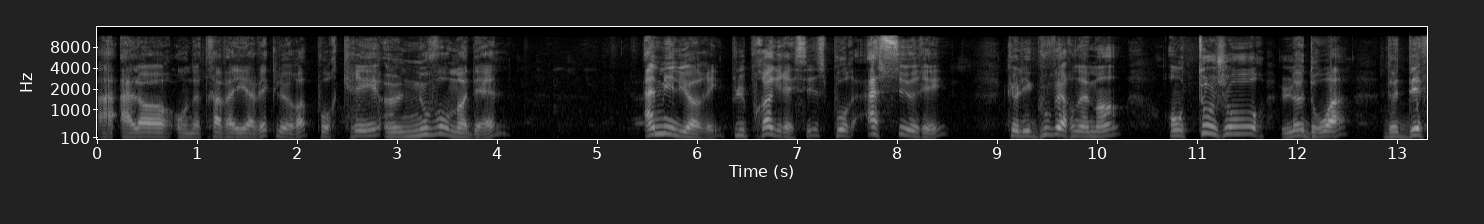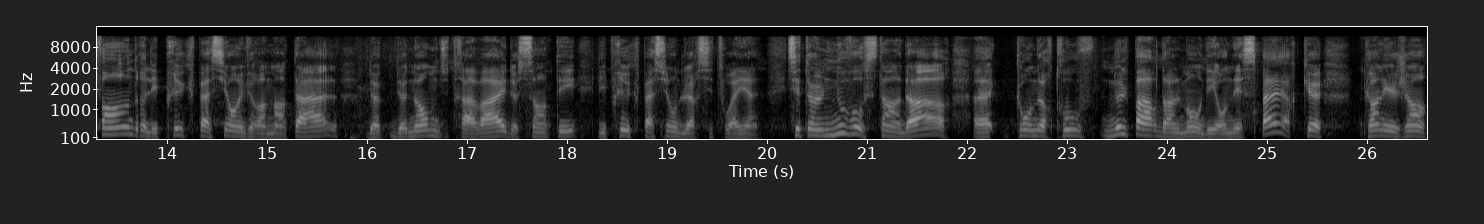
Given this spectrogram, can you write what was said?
Alors, on a travaillé avec l'Europe pour créer un nouveau modèle amélioré, plus progressiste, pour assurer que les gouvernements ont toujours le droit de défendre les préoccupations environnementales, de, normes du travail, de santé, les préoccupations de leurs citoyens. C'est un nouveau standard euh, qu'on ne retrouve nulle part dans le monde et on espère que quand les gens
